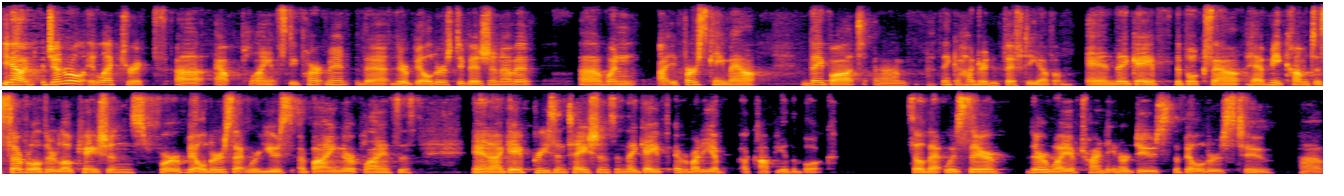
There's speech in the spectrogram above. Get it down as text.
Yeah, General Electric's uh, appliance department, the, their builders division of it, uh, when it first came out, they bought, um, I think, 150 of them, and they gave the books out. Had me come to several of their locations for builders that were used uh, buying their appliances, and I gave presentations, and they gave everybody a, a copy of the book. So that was their their way of trying to introduce the builders to uh,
